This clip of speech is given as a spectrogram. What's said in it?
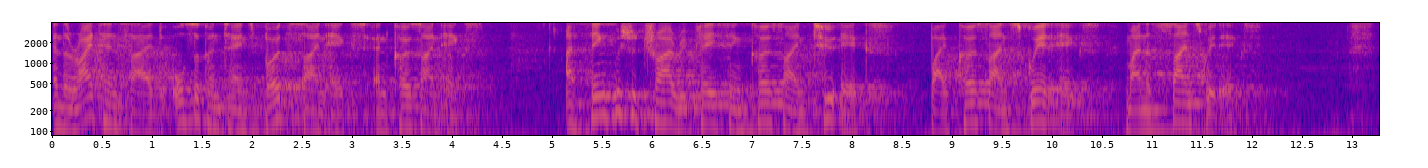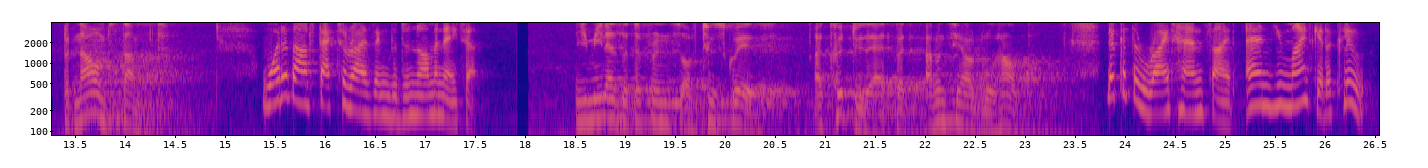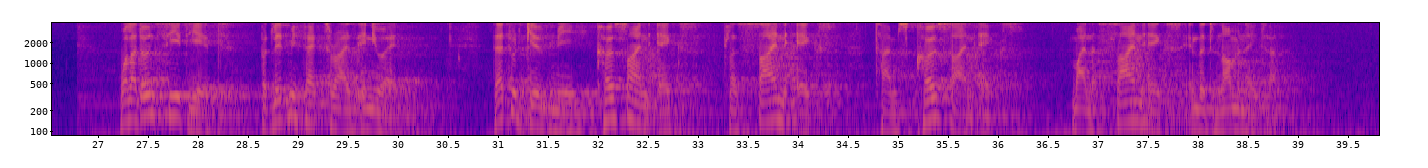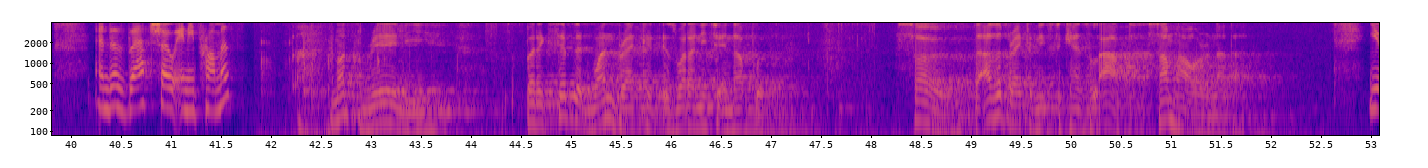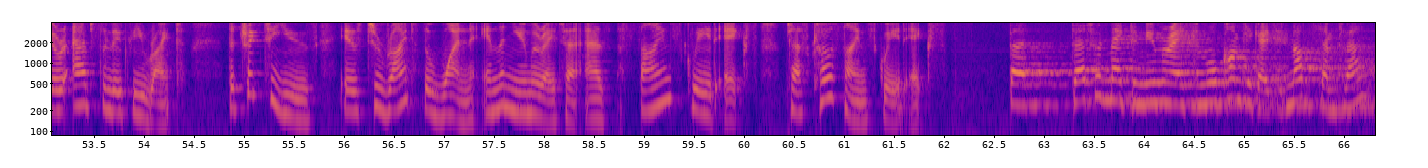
And the right-hand side also contains both sine x and cosine x. I think we should try replacing cosine 2x by cosine squared x minus sine squared x. But now I'm stumped. What about factorizing the denominator? You mean as the difference of two squares? I could do that, but I don't see how it will help. Look at the right-hand side and you might get a clue. Well, I don't see it yet, but let me factorize anyway. That would give me cosine x plus sine x times cosine x minus sine x in the denominator. And does that show any promise? Not really, but except that one bracket is what I need to end up with. So, the other bracket needs to cancel out, somehow or another. You're absolutely right. The trick to use is to write the 1 in the numerator as sine squared x plus cosine squared x. But that would make the numerator more complicated, not simpler.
